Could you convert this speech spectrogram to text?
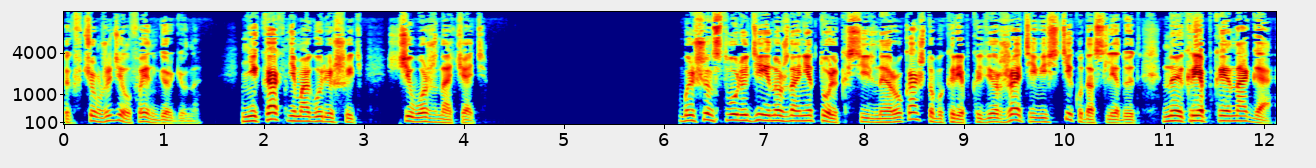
«Так в чем же дело, Фаина Георгиевна?» «Никак не могу решить, с чего же начать». Большинству людей нужна не только сильная рука, чтобы крепко держать и вести куда следует, но и крепкая нога,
